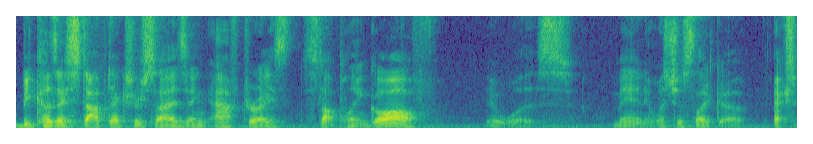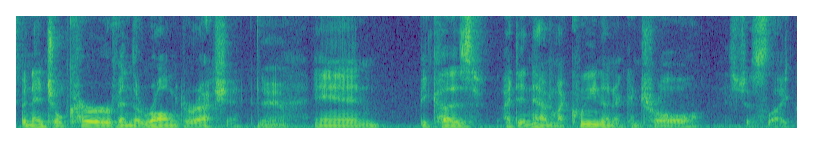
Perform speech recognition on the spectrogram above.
because I stopped exercising after I stopped playing golf, it was man, it was just like a exponential curve in the wrong direction. Yeah. And because I didn't have my queen under control, it's just like,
